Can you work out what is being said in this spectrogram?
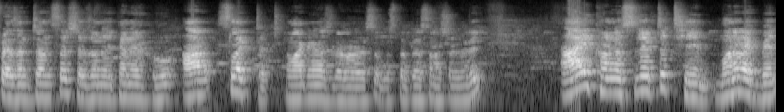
প্রেজেন্ট টেন্সের সেজন্য এখানে হু আর সিলেক্টেড তোমাকে নির্বাচিত করা হয়েছে, বুঝতে পেরেছেন আশা করি? আই কনগ্রাচুলেটেড হিম মনে রাখবেন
